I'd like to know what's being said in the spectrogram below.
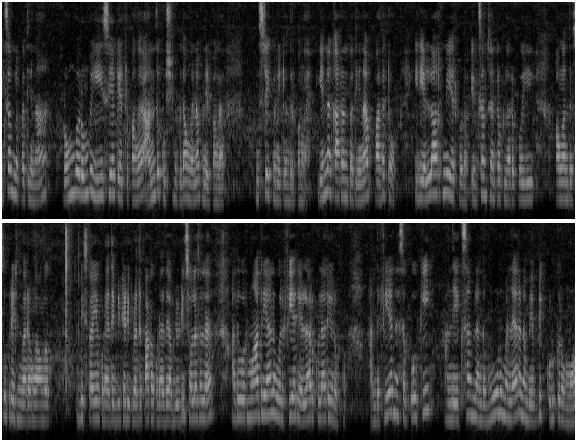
எக்ஸாமில் பார்த்திங்கன்னா ரொம்ப ரொம்ப ஈஸியாக கேட்டிருப்பாங்க. அந்த கொஷினுக்கு தான் அவங்க என்ன பண்ணியிருப்பாங்க மிஸ்டேக் பண்ணிட்டு வந்திருப்பாங்க. என்ன காரணம்னு பார்த்தீங்கன்னா பதட்டம். இது எல்லாருக்குமே ஏற்படும். எக்ஸாம் சென்டருக்குள்ளார போய் அவங்க அந்த சூப்பரேஷன் வரவங்க அவங்க இப்படி செய்யக்கூடாது பிட்டடிக்கூடாது பார்க்கக்கூடாது அப்படி இப்படின்னு சொல்ல சொல்ல அது ஒரு மாதிரியான ஒரு ஃபியர் எல்லாருக்குள்ளாரையும் இருக்கும். அந்த ஃபியர்னஸை போக்கி அந்த எக்ஸாமில் அந்த மூணு மணி நேரம் நம்ம எப்படி கொடுக்குறோமோ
